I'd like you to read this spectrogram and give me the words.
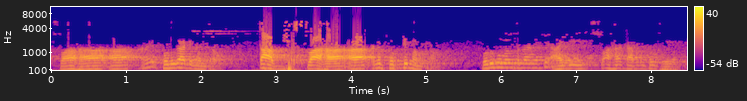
స్వాహ అని పొడుగాటి మంత్రం. తాభ్య స్వాహ అని పొట్టి మంత్రం. పొడుగు మంత్రానికి ఆగి స్వాహాకారంతో చేయాలి.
